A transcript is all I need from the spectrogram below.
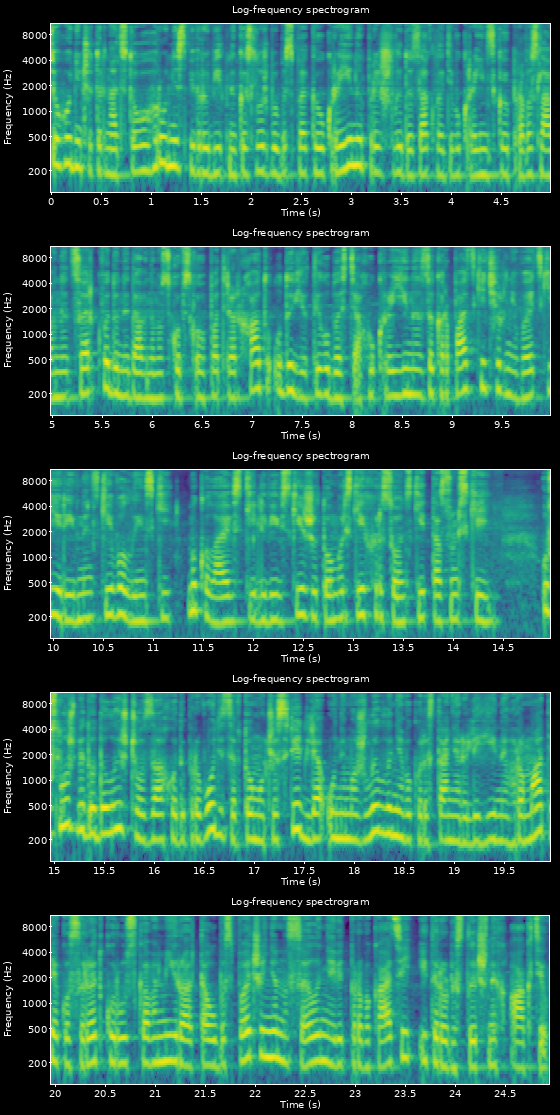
Сьогодні, 14 грудня, співробітники Служби безпеки України прийшли до закладів Української православної церкви до недавно Московського патріархату у дев'яти областях України: Закарпатській, Чернівецькій, Рівненській, Волинській, Миколаївській, Львівській, Житомирській, Херсонській та Сумській. У службі додали, що заходи проводяться в тому числі для унеможливлення використання релігійних громад як осередку руского міра та убезпечення населення від провокацій і терористичних актів.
